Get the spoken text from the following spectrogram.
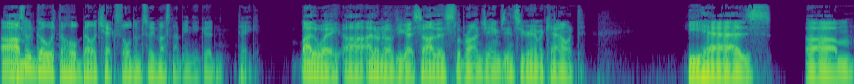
Um, also, go with the whole Belichick sold him, so he must not be any good. Take. By the way, uh, I don't know if you guys saw this LeBron James Instagram account. He has um,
